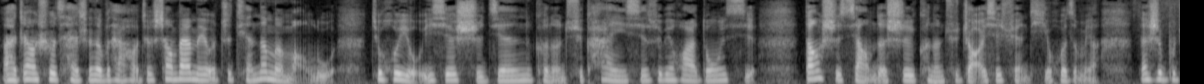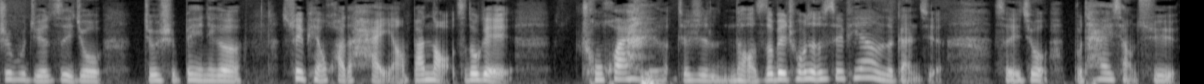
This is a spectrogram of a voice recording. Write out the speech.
啊，这样说起来真的不太好。就上班没有之前那么忙碌，就会有一些时间可能去看一些碎片化的东西。当时想的是可能去找一些选题或怎么样，但是不知不觉自己就就是被那个。碎片化的海洋把脑子都给冲坏了，就是脑子都被冲成碎片了的感觉，所以就不太想去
